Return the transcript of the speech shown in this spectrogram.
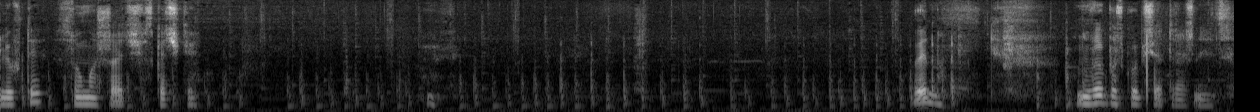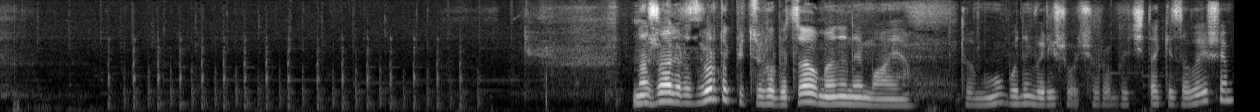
Люфти сумасшедші скачки. Видно? Ну випуск взагалі трешниця. На жаль, розверток під цього ГБЦ у мене немає. Тому будемо вирішувати, що робити. Чи так і залишимо,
